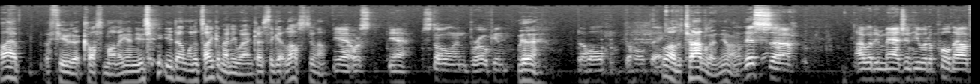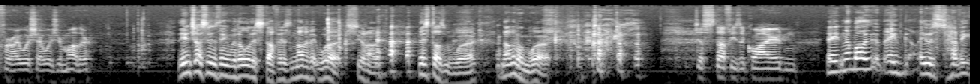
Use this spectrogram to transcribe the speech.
I have a few that cost money, and you you don't want to take them anywhere in case they get lost, you know. yeah, or yeah, stolen, broken, Yeah. the whole the whole thing. Well, the travelling, you know. Now this, uh, I would imagine he would have pulled out for "I Wish I Was Your Mother." The interesting thing with all this stuff is none of it works. You know, this doesn't work. None of them work. Just stuff he's acquired and He, no, well, he, he was heavy.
